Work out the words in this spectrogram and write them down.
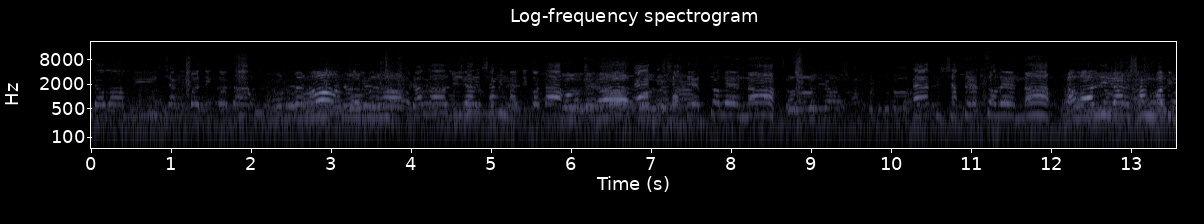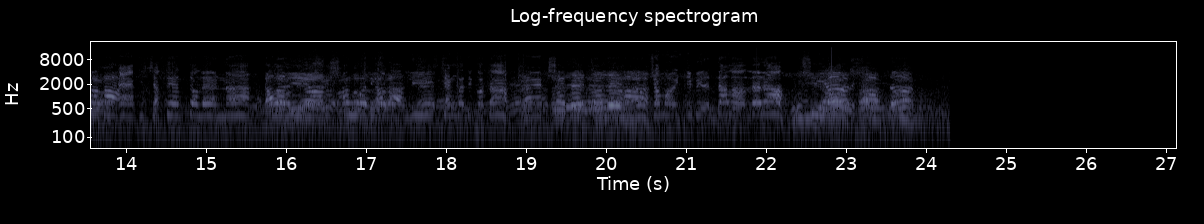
দালালি সাংবাদিকতা চলবে না দালালি আর সাংবাদিকতা একসাথে চলে না। একসাথে চলে না দালালি আর সাংবাদিকতা একসাথে চলে না। দালালি আর সাংবাদিকতা সাংবাদিকতা।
